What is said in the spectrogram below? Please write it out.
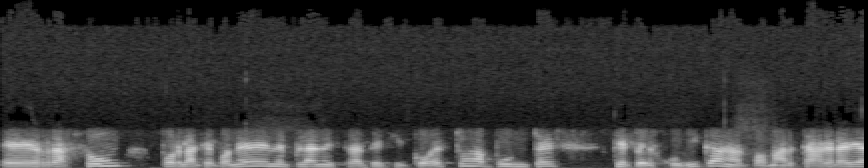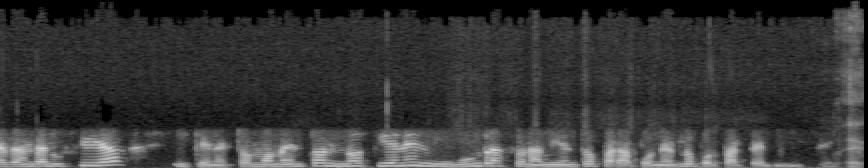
eh, razón por la que poner en el plan estratégico estos apuntes que perjudican a comarcas agrarias de Andalucía y que en estos momentos no tienen ningún razonamiento para ponerlo por parte del Ministerio. Eh,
